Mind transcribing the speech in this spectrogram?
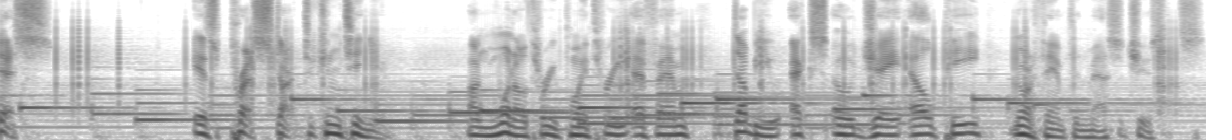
This is Press Start to Continue on 103.3 FM WXOJLP, Northampton, Massachusetts.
